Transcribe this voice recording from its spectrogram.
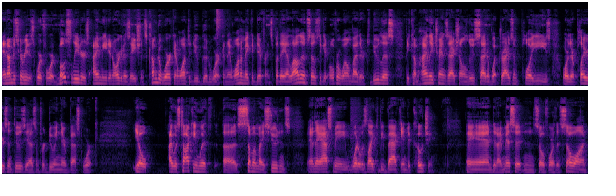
and I'm just going to read this word for word. Most leaders I meet in organizations come to work and want to do good work, and they want to make a difference, but they allow themselves to get overwhelmed by their to do lists, become highly transactional, and lose sight of what drives employees or their players' enthusiasm for doing their best work. You know, I was talking with uh, some of my students, and they asked me what it was like to be back into coaching, and did I miss it, and so forth and so on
